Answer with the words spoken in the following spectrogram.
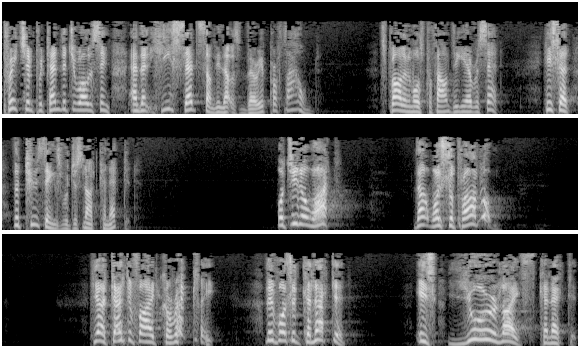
preach and pretend that you're all the same. And then he said something that was very profound. It's probably the most profound thing he ever said. He said, the two things were just not connected. Well, do you know what? That was the problem. He identified correctly. It wasn't connected. Is your life connected?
